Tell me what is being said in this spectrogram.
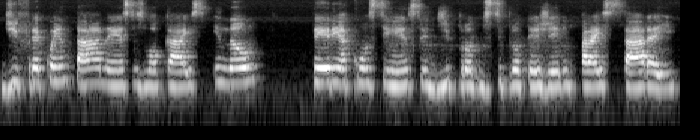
de frequentar né, esses locais e não terem a consciência de, de se protegerem para estar aí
